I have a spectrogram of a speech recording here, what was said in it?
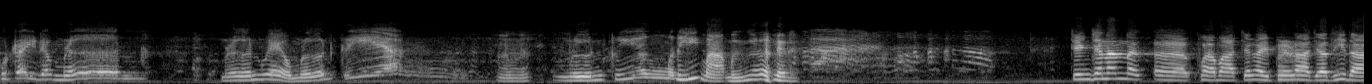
พุดไรเดิมเลินเลินแววเลินเกลี้ยงเลือนเกลี้ยงมาดีหมามึงอเลยจริงฉะนั้นนะเอ่อควาบาทจะไงพระราชธิดา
